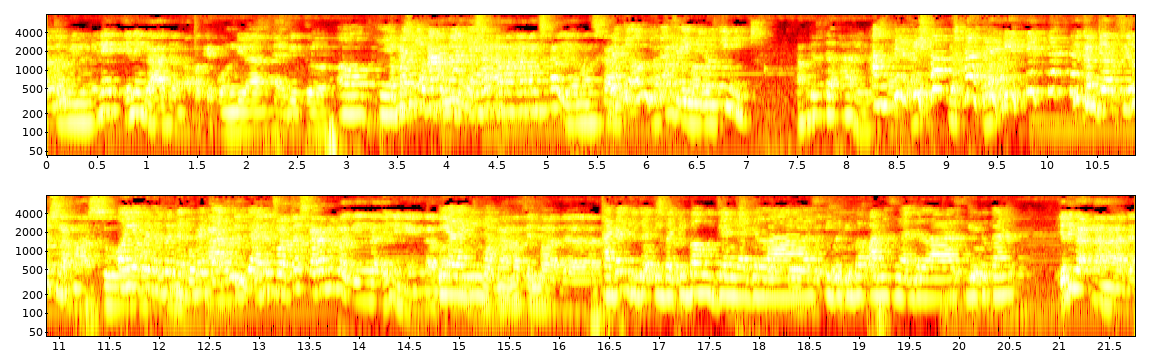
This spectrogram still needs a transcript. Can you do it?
after minum ini ini nggak ada nggak pakai kondian kayak gitu. Oke, Termasuk berarti teman-teman aman ya? Aman-aman sekali, aman sekali. Berarti Om juga sering minum ini? Hampir tiap hari. Hampir saya. tiap hari. Ya kan biar virus nggak masuk. Oh iya, benar-benar. Berarti aku juga- Ini cuaca sekarang kan lagi nggak ini nih, nggak Iya, lagi nggak ngangetin badan. Kadang juga tiba-tiba hujan nggak jelas, tiba-tiba panas nggak jelas Betul, gitu kan? betul. Jadi nggak nggak ada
